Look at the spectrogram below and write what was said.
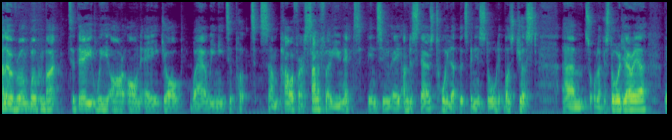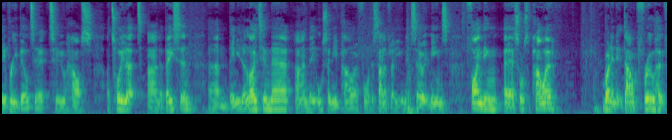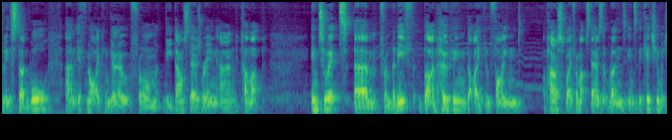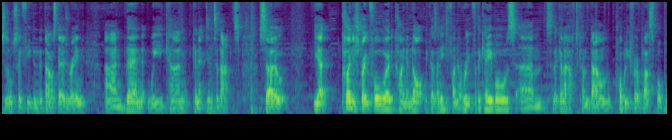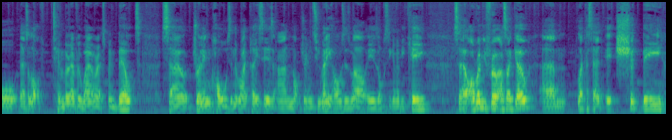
Hello everyone, welcome back. Today we are on a job where we need to put some power for a Saniflo unit into a understairs toilet that's been installed. It was just um, sort of like a storage area. They've rebuilt it to house a toilet and a basin. Um, they need a light in there and they also need power for the Saniflo unit. So it means finding a source of power, running it down through hopefully the stud wall um, if not, I can go from the downstairs ring and come up into it um, from beneath, but I'm hoping that I can find a power supply from upstairs that runs into the kitchen, which is also feeding the downstairs ring, and then we can connect into that. So yeah, kind of straightforward, kind of not, because I need to find a route for the cables. Um, so they're gonna have to come down probably for a plasterboard. There's a lot of timber everywhere where it's been built. So drilling holes in the right places and not drilling too many holes as well is obviously going to be key. So I'll run you through it as I go. Um, like I said, it should be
